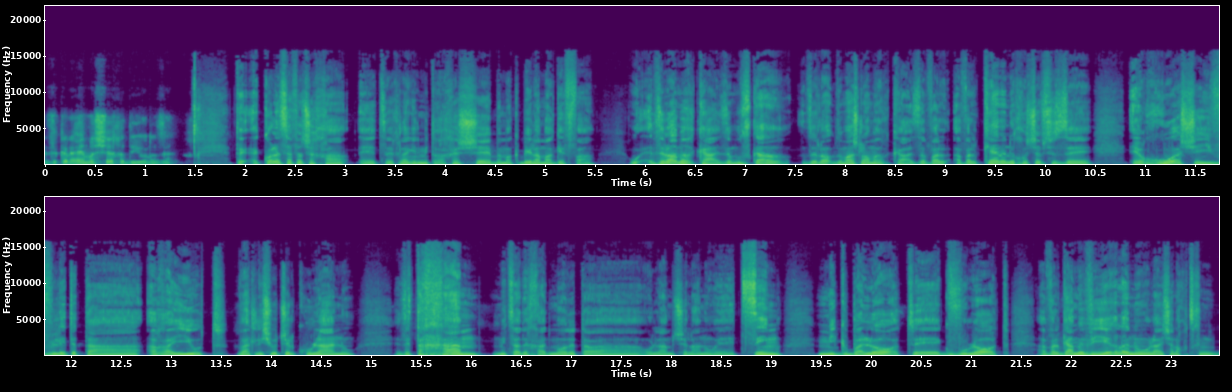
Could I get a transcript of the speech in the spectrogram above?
זה כנראה יימשך, הדיון הזה. כל הספר שלך, אה, צריך להגיד, מתרחש אה, במקביל למגפה. זה לא המרכז, זה מוזכר, זה, לא, זה ממש לא המרכז, אבל, אבל כן אני חושב שזה אירוע שהבליט את הארעיות והתלישות של כולנו. זה תחם מצד אחד מאוד את העולם שלנו, העצים מגבלות, אה, גבולות, אבל גם הבהיר לנו אולי שאנחנו צריכים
